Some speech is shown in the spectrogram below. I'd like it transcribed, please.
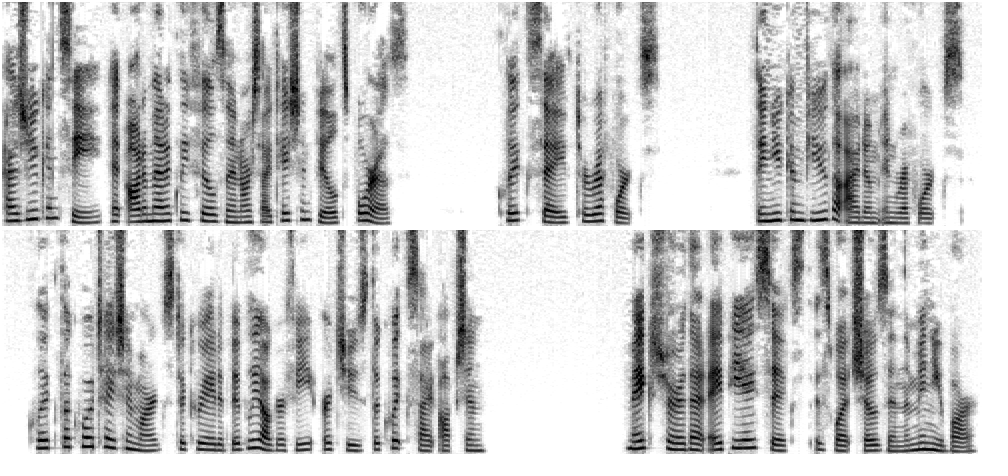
As you can see, it automatically fills in our citation fields for us. Click Save to RefWorks. Then you can view the item in RefWorks. Click the quotation marks to create a bibliography or choose the Quick Cite option. Make sure that APA 6th is what shows in the menu bar.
